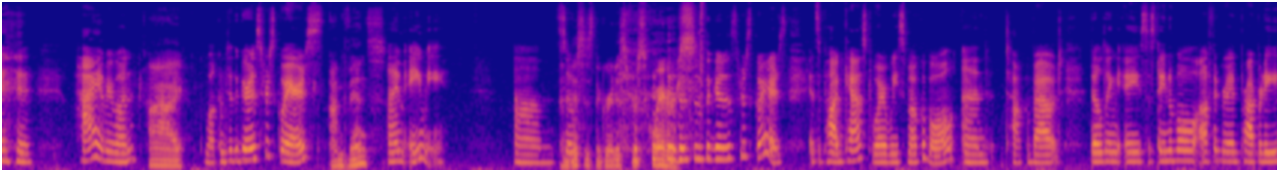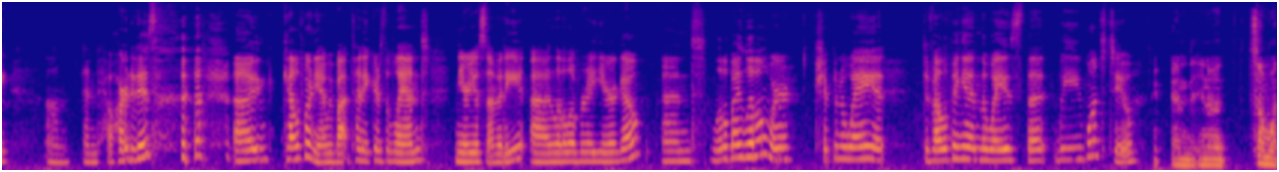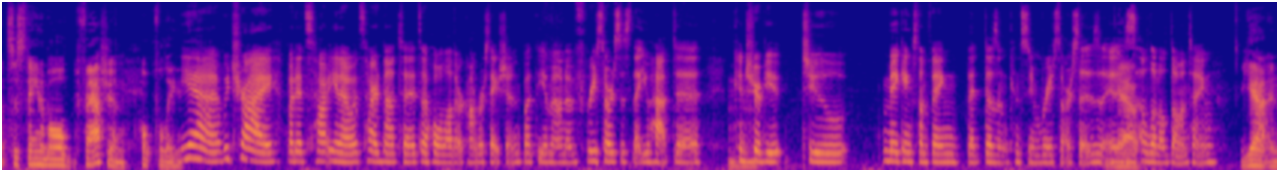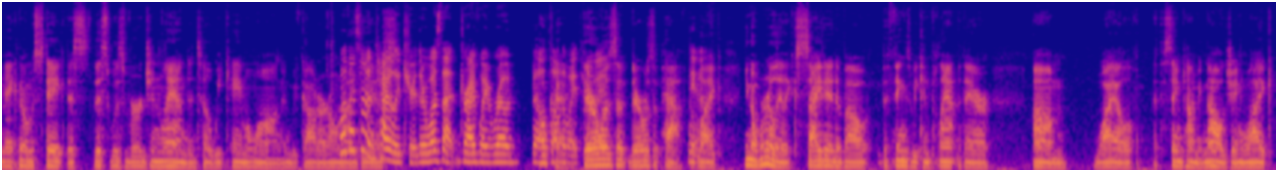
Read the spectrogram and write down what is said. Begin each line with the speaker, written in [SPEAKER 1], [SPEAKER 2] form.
[SPEAKER 1] Hi, everyone.
[SPEAKER 2] Hi,
[SPEAKER 1] Welcome to the Grid is for Squares.
[SPEAKER 2] I'm Vince,
[SPEAKER 1] I'm Amy. Um,
[SPEAKER 2] and
[SPEAKER 1] so
[SPEAKER 2] this is the grid is for squares.
[SPEAKER 1] this is the Grid is for Squares. It's a podcast where we smoke a bowl and talk about building a sustainable off the grid property um, and how hard it is. uh, in California, we bought 10 acres of land near Yosemite uh, a little over a year ago, and little by little, we're chipping away at developing it in the ways that we want to.
[SPEAKER 2] and in a somewhat sustainable fashion, hopefully.
[SPEAKER 1] Yeah, we try, but it's hard, you know, it's hard not to, it's a whole other conversation, but the amount of resources that you have to
[SPEAKER 2] Mm-hmm.
[SPEAKER 1] contribute to making something that doesn't consume resources is
[SPEAKER 2] Yeah.
[SPEAKER 1] a little daunting.
[SPEAKER 2] Yeah, and make no mistake, this this was virgin land until we came along, and we've got our own.
[SPEAKER 1] Well, that's not entirely true. There was that driveway road built all the way through.
[SPEAKER 2] there
[SPEAKER 1] it.
[SPEAKER 2] was a there was a path, but
[SPEAKER 1] Yeah.
[SPEAKER 2] like you know, we're really excited about the things we can plant there, um, while at the same time acknowledging like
